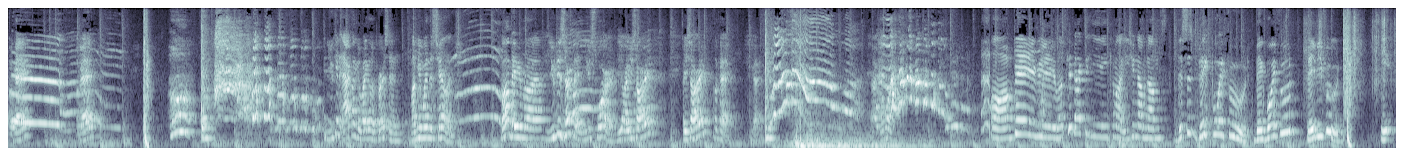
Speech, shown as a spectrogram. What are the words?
Okay. Okay. you can act like a regular person. Let me win this challenge. Come on, baby Mariah. You deserve it. You swore. Are you sorry? Are you sorry? Okay. Okay. One. Aw, baby. Let's get back to eating. Come on, eat your num nums. This is big boy food. Big boy food? Baby food. Eat.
